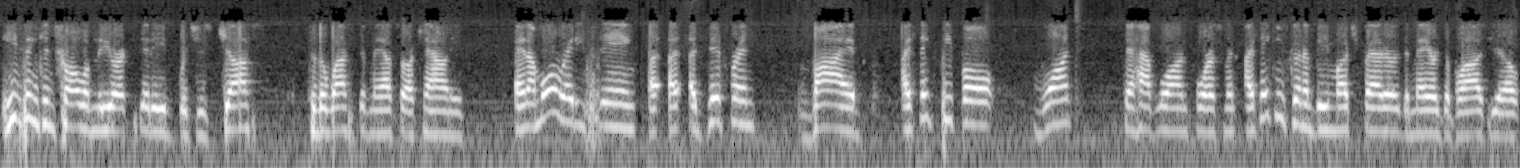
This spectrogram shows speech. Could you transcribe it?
he's in control of New York City, which is just to the west of Nassau County. And I'm already seeing a, a, a different vibe I think people want to have law enforcement. I think he's going to be much better than Mayor de Blasio.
